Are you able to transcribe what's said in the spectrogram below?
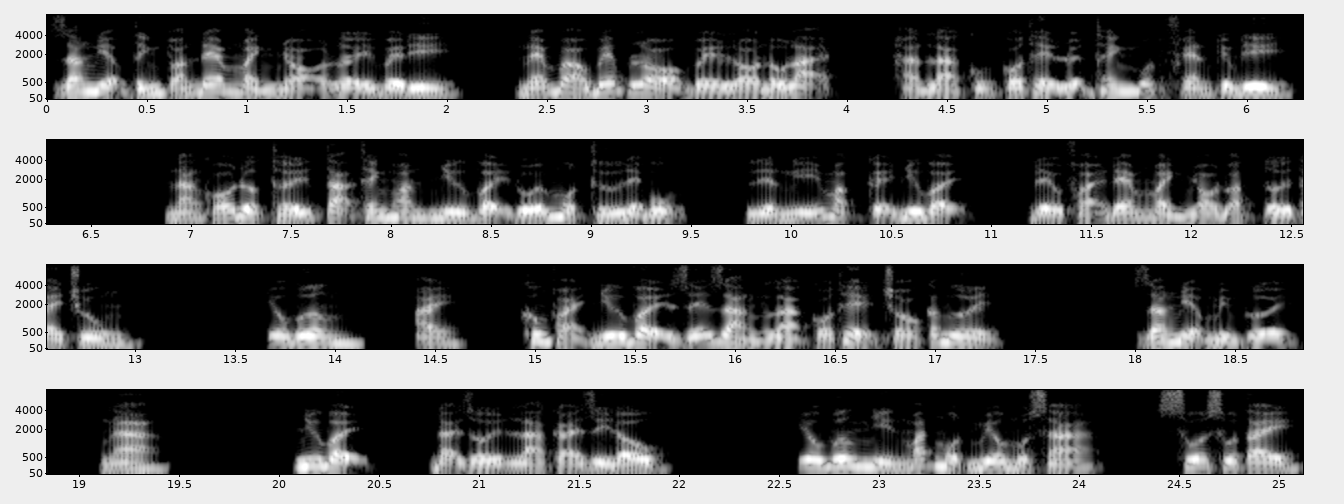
Giang Niệm tính toán đem mảnh nhỏ lấy về đi, ném vào bếp lò về lò nấu lại, hẳn là cũng có thể luyện thành một phen kiếm đi. Nàng khó được thấy tạ thanh hoan như vậy đối một thứ để bụng, liền nghĩ mặc kệ như vậy, đều phải đem mảnh nhỏ đoạt tới tay chung. Yêu vương, ai, không phải như vậy dễ dàng là có thể cho các ngươi. Giang Niệm mỉm cười, Nga. Như vậy, đại giới là cái gì đâu? Yêu vương nhìn mắt một miêu một xà, xua xua tay,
